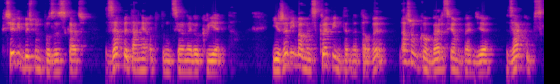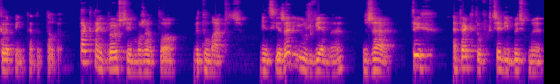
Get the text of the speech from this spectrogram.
chcielibyśmy pozyskać zapytania od potencjalnego klienta. Jeżeli mamy sklep internetowy, naszą konwersją będzie zakup w sklepie internetowym. Tak najprościej można to wytłumaczyć. Więc jeżeli już wiemy, że tych efektów chcielibyśmy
